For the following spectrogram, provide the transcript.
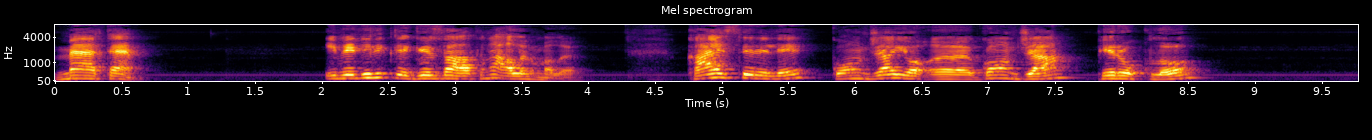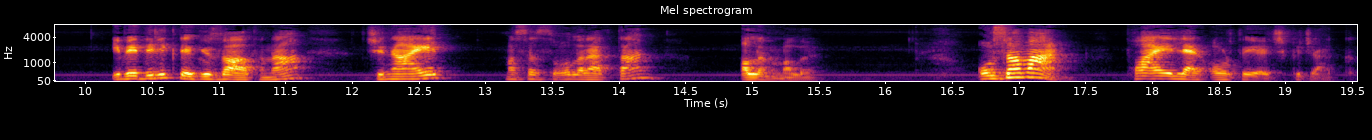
Meltem ivedilikle gözaltına alınmalı. Kayserili Gonca, e, Gonca Peruklu ivedilikle gözaltına cinayet masası olaraktan alınmalı. O zaman failler ortaya çıkacak.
